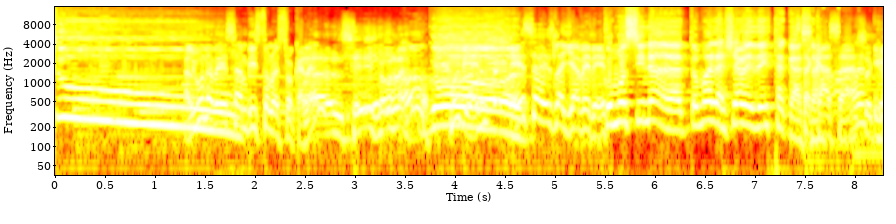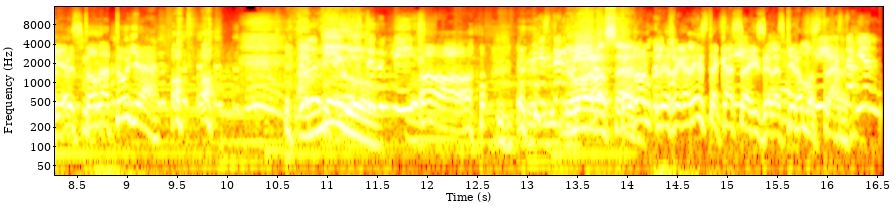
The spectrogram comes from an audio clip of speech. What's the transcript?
Tú... ¿Alguna vez han visto nuestro canal? Ah, sí, hola. Oh, muy bien. Esa es la llave de Como si nada, toma la llave de esta casa esta casa y es toda tuya. Amigo, Mr. Beast. Oh, lo voy a abrazar perdón, les regalé esta casa y se las quiero mostrar. está bien.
